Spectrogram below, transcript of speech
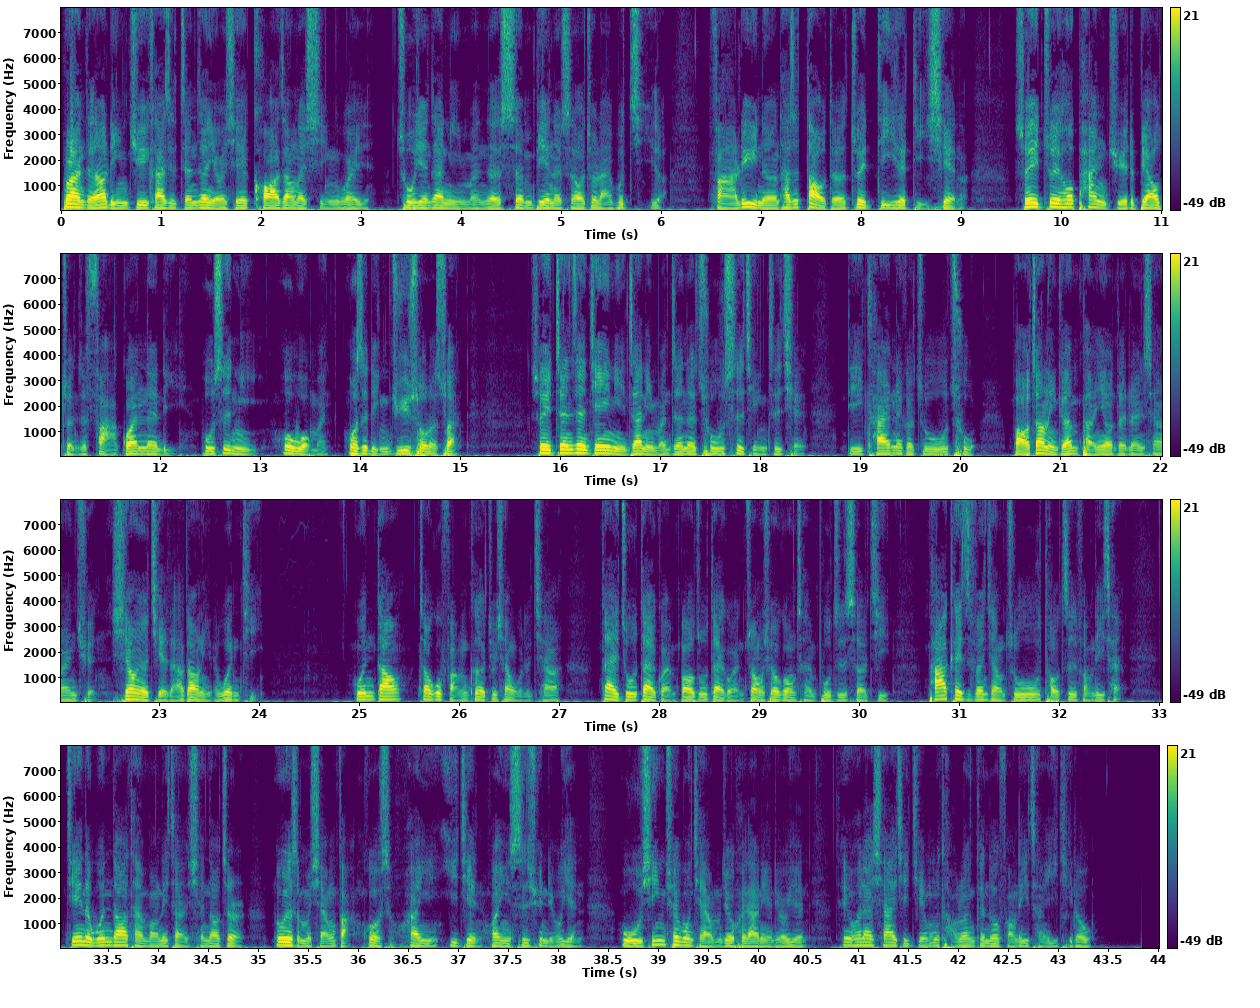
不然，等到邻居开始真正有一些夸张的行为出现在你们的身边的时候，就来不及了。法律呢，它是道德最低的底线了，所以最后判决的标准是法官那里，不是你或我们或是邻居说了算。所以，真正建议你在你们真的出事情之前离开那个租屋处，保障你跟朋友的人身安全。希望有解答到你的问题。温刀照顾房客，就像我的家。代租代管、包租代管、装修工程、布置设计。Parkes 分享租屋投资房地产。今天的温刀谈房地产先到这儿。如果有什么想法或是欢迎意见，欢迎私讯留言。五星吹捧起来，我们就回答你的留言。欢迎回来下一期节目讨论更多房地产议题喽。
